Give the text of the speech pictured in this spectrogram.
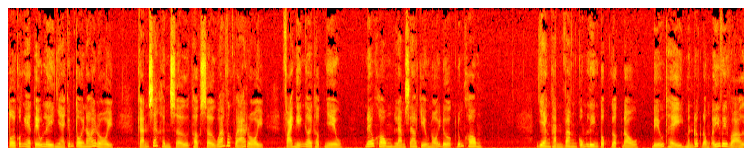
Tôi có nghe Tiểu Ly nhà chúng tôi nói rồi. Cảnh sát hình sự thật sự quá vất vả rồi, Phải nghỉ ngơi thật nhiều. Nếu không làm sao chịu nổi được đúng không Giang Thành Văn cũng liên tục gật đầu Biểu thị mình rất đồng ý với vợ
